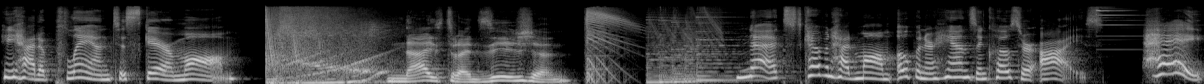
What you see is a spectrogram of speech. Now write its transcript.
He had a plan to scare Mom. Nice transition. Next, Kevin had Mom open her hands and close her eyes. Hey!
